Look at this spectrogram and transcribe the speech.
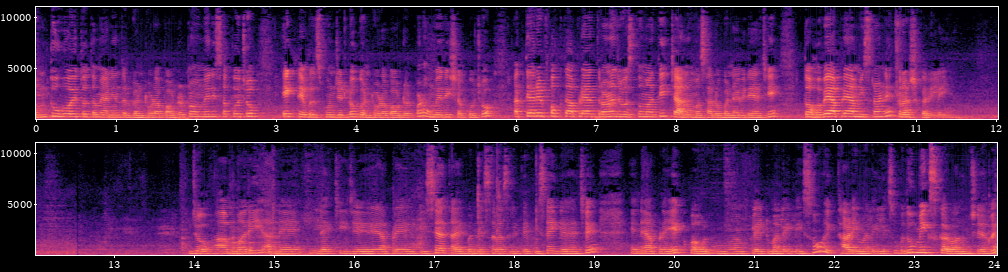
ગમતું હોય તો તમે આની અંદર ગંઠોડા પાવડર પણ ઉમેરી શકો છો. એક ટેબલ સ્પૂન જેટલો ગંઠોડા પાવડર પણ ઉમેરી શકો છો. અત્યારે ફક્ત આપણે આ ત્રણ જ વસ્તુમાંથી ચાનો મસાલો બનાવી રહ્યા છીએ. તો હવે આપણે આ મિશ્રણને ક્રશ કરી લઈએ. જો આ મરી અને ઇલાયચી જે આપણે પીસ્યા હતા એ બંને સરસ રીતે પીસાઈ ગયા છે. એને આપણે એક બાઉલ પ્લેટમાં લઈ લઈશું, એક થાળીમાં લઈ લઈશું. બધું મિક્સ કરવાનું છે હવે.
